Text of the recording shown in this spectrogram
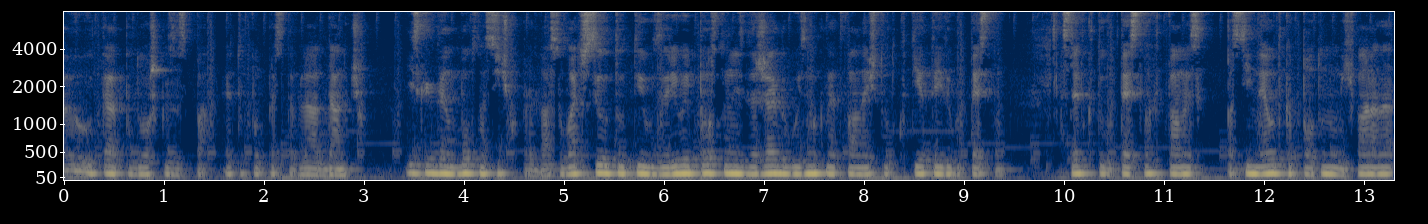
От тази подложка за спа. Ето какво представлява Данчо. Исках да анбоксна всичко пред вас, обаче силата отидох за риба и просто не издържах да го измъкне това нещо от котията и да го тествам. След като го тествах, това ме спаси не от капото, но ми хвана,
